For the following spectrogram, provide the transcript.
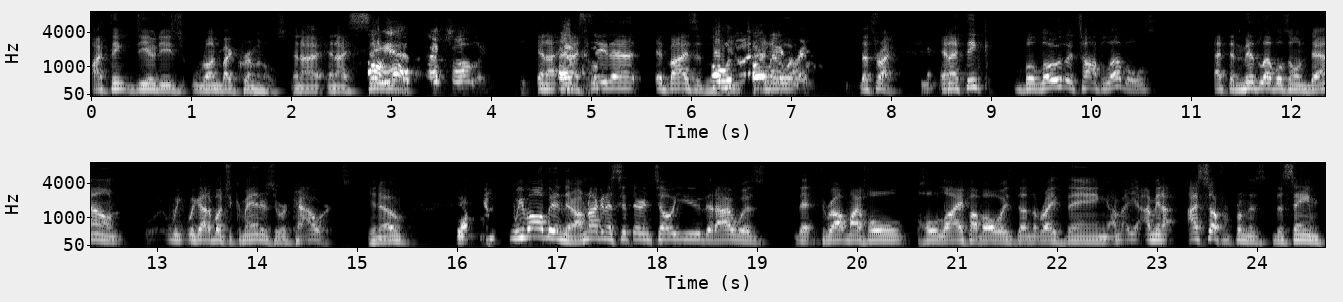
I think DOD's run by criminals. And I and I say Oh yeah, that, absolutely. And I absolutely. and I say that advisedly. Totally, you know, totally I know what, that's right. And I think below the top levels, at the mid levels on down, we, we got a bunch of commanders who are cowards, you know? Yep. We've all been there. I'm not going to sit there and tell you that I was that throughout my whole whole life I've always done the right thing. I mean, I mean, I, I suffer from this, the same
